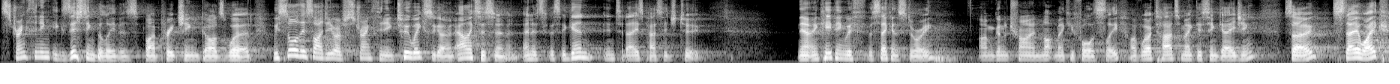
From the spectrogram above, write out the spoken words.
Strengthening existing believers by preaching God's word. We saw this idea of strengthening two weeks ago in Alex's sermon, and it's, it's again in today's passage too. Now, in keeping with the second story, I'm going to try and not make you fall asleep. I've worked hard to make this engaging. So stay awake,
